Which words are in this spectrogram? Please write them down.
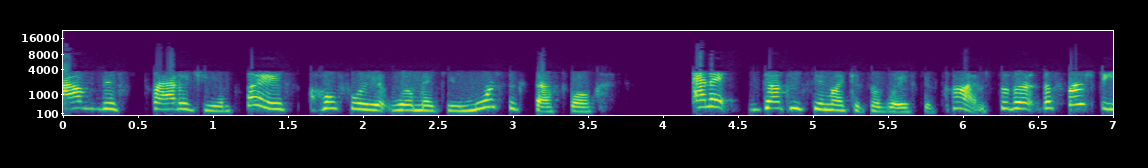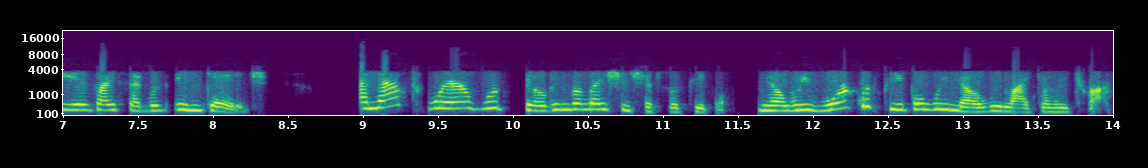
have this strategy in place, hopefully it will make you more successful. And it doesn't seem like it's a waste of time. So the, the first E, as I said, was engage. And that's where we're building relationships with people. You know, we work with people we know, we like, and we trust.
